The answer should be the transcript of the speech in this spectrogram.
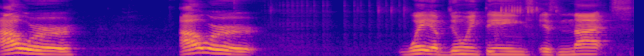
our our way of doing things is not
